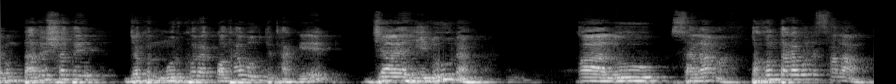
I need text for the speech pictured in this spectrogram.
এবং তাদের সাথে যখন মূর্খরা কথা বলতে থাকে সালামা, তখন তারা বলে সালাম।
